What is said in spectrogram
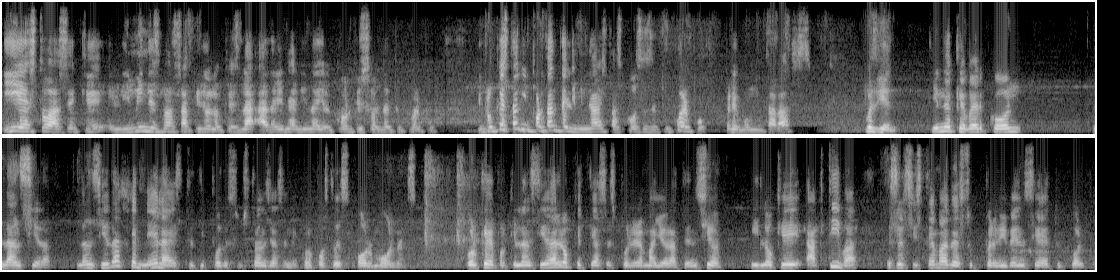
Y esto hace que elimines más rápido lo que es la adrenalina y el cortisol de tu cuerpo. ¿Y por qué es tan importante eliminar estas cosas de tu cuerpo? Preguntarás. Pues bien, tiene que ver con la ansiedad. La ansiedad genera este tipo de sustancias en el cuerpo, esto es hormonas. ¿Por qué? Porque la ansiedad lo que te hace es poner mayor atención y lo que activa es el sistema de supervivencia de tu cuerpo.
